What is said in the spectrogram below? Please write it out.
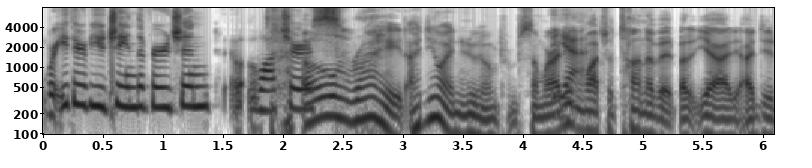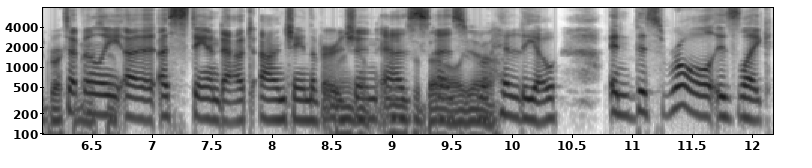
Were either of you Jane the Virgin watchers? Oh right, I knew I knew him from somewhere. I Yeah. didn't watch a ton of it, but yeah, I, I did recognize definitely him. a, a standout on Jane the Virgin Rings a- rings as bell, as yeah. Rogelio, and this role is like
